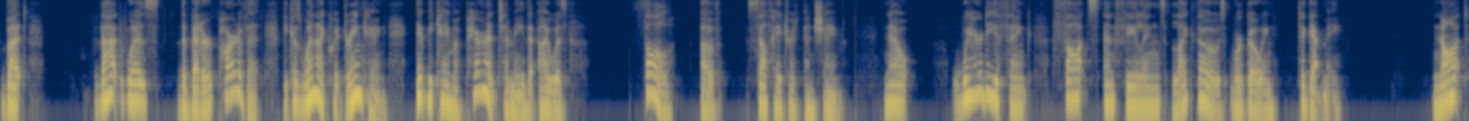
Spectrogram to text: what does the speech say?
But that was the better part of it because when I quit drinking, it became apparent to me that I was full of self hatred and shame. Now, where do you think thoughts and feelings like those were going to get me? Not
